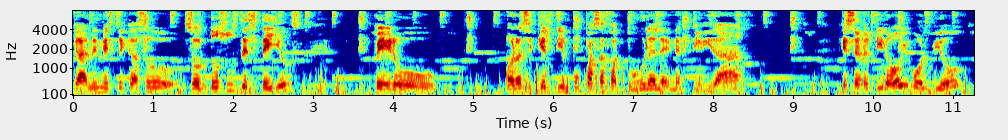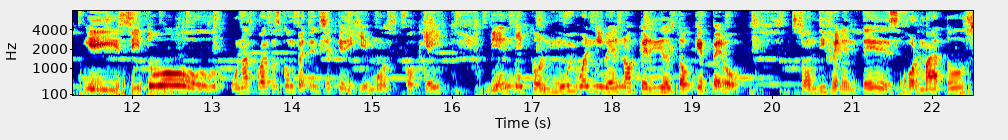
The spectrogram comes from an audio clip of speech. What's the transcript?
Khan en este caso soltó sus destellos, pero ahora sí que el tiempo pasa factura, la inactividad. Que se retiró y volvió y sí tuvo unas cuantas competencias que dijimos, ok, viene con muy buen nivel, no ha perdido el toque, pero son diferentes formatos.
